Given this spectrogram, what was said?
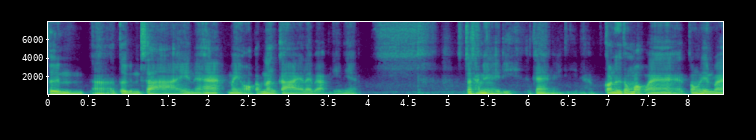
ขึ้นตื่นสายนะฮะไม่ออกกำลังกายอะไรแบบนี้เนี่ย จะทำยังไงดีจะแก้ยังไงดีนะครับก่อนอื่นต้องบอกว่าต้องเรียนว่า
